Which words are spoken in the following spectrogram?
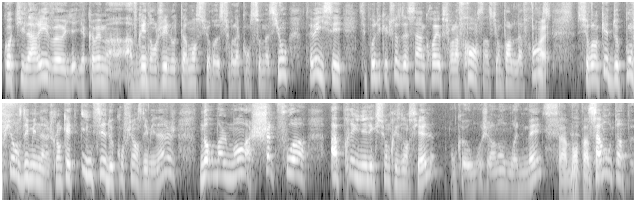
quoi qu'il arrive, il y, a quand même un, vrai danger, notamment sur, sur la consommation. Vous savez, il s'est produit quelque chose d'assez incroyable sur la France, hein, si on parle de la France, sur l'enquête de confiance des ménages, l'enquête INSEE de confiance des ménages. Normalement, à chaque fois après une élection présidentielle, donc euh, généralement au mois de mai, ça monte un ça peu, monte un peu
